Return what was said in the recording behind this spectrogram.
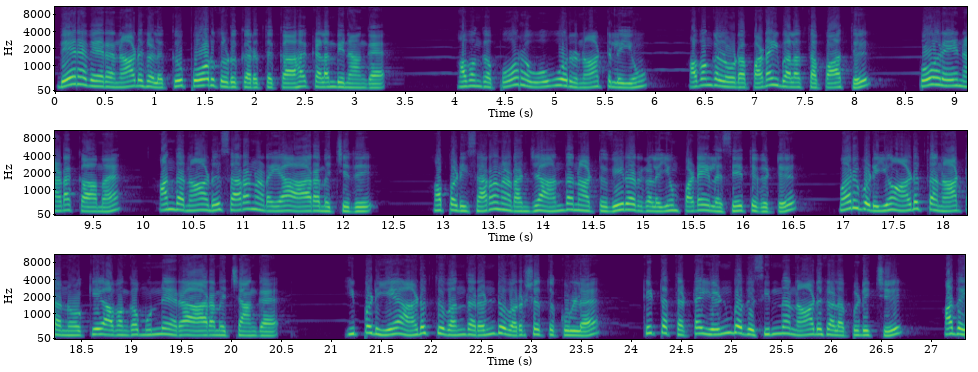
வேற வேற நாடுகளுக்கு போர் தொடுக்கறதுக்காக கிளம்பினாங்க. அவங்க போற ஒவ்வொரு நாட்டிலையும் அவங்களோட படை பலத்தை பார்த்து போரே நடக்காம அந்த நாடு சரணடைய ஆரம்பிச்சுது. அப்படி சரணடைஞ்ச அந்த நாட்டு வீரர்களையும் படையில சேர்த்துக்கிட்டு மறுபடியும் அடுத்த நாட்டை நோக்கி அவங்க முன்னேற ஆரம்பிச்சாங்க. இப்படியே அடுத்து வந்த ரெண்டு வருஷத்துக்குள்ள கிட்டத்தட்ட எண்பது சின்ன நாடுகளை பிடிச்சு அதை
